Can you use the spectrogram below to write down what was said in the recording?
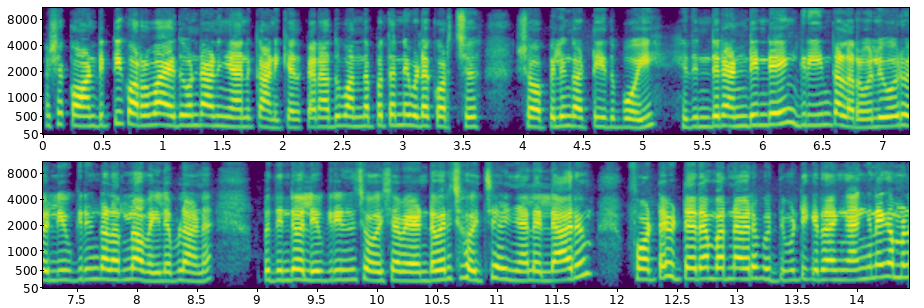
പക്ഷേ ക്വാണ്ടിറ്റി കുറവായതുകൊണ്ടാണ് ഞാൻ കാണിക്കാത്തത്. കാരണം അത് വന്നപ്പോൾ തന്നെ ഇവിടെ കുറച്ച് ഷോപ്പിലും കട്ട് ചെയ്ത് പോയി. ഇതിന്റെ രണ്ടിന്റെയും ഗ്രീൻ കളർ ഒലിയോ ഒരു ഒലിവ് ഗ്രീൻ കളറിലും അവൈലബിൾ ആണ്. അപ്പോൾ ഇതിന്റെ ഒലിവ് ഗ്രീൻ ചോദിച്ചാൽ വേണ്ടവർ ചോദിച്ചു കഴിഞ്ഞാൽ എല്ലാവരും ഫോട്ടോ ഇട്ടുതരാൻ പറഞ്ഞാൽ അവരെ ബുദ്ധിമുട്ടിക്കരുത്. അങ്ങനെ നമ്മൾ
